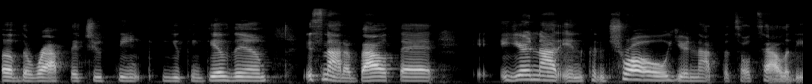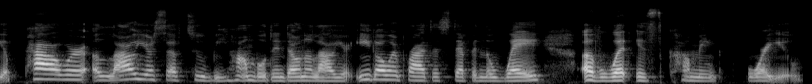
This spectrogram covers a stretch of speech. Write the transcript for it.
of the rap that you think you can give them. It's not about that you're not in control. You're not the totality of power. Allow yourself to be humbled and don't allow your ego and pride to step in the way of what is coming for you.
